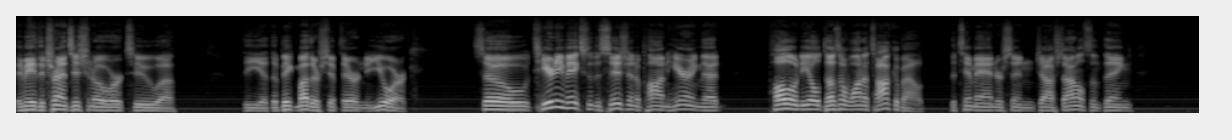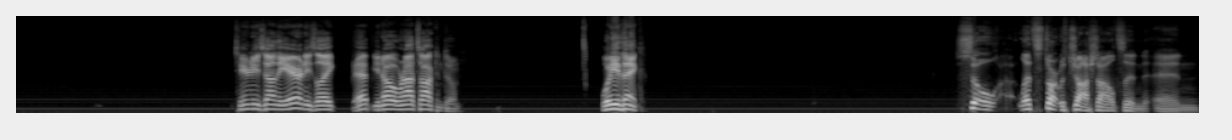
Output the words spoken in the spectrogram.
they made the transition over to uh, the uh, the big mothership there in New York. So Tierney makes a decision upon hearing that Paul O'Neill doesn't want to talk about the Tim Anderson, Josh Donaldson thing. Tierney's on the air and he's like, yep, you know, we're not talking to him. What do you think? So uh, let's start with Josh Donaldson and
